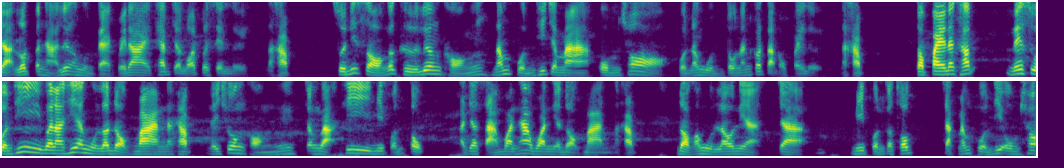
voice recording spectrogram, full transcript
จะลดปัญหาเรื่ององุ่นแตกไปได้ แทบจะร้อยเปอร์เซ็นต์เลยนะครับ ส่วนที่ 2 ก็คือเรื่องของน้ำฝนที่จะมาอมช่อผลองุ่นตรงนั้นก็ตัดออกไปเลยนะครับ ต่อไปนะครับในส่วนที่เวลาที่องุ่นเราดอกบานนะครับ ในช่วงของจังหวะที่มีฝนตก อาจจะ 3 วัน 5 วันเนี่ยดอกบานนะครับ ดอกองุ่นเราเนี่ยจะมีผลกระทบจากน้ำฝนที่อมช่อ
